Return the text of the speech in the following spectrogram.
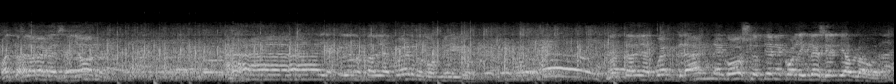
¿Cuántos alaban al Señor? Ay, aquí no está de acuerdo conmigo. No está de acuerdo. Gran negocio tiene con la iglesia el diablo ahora.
